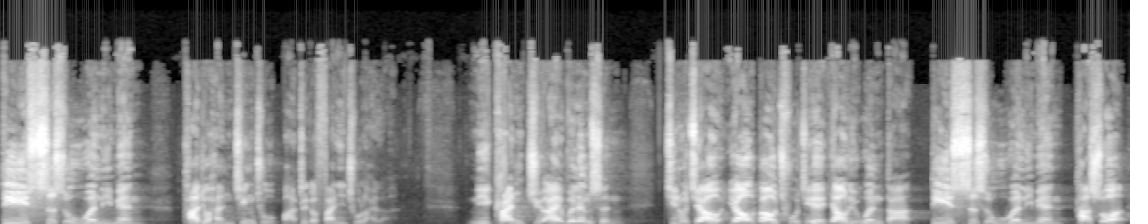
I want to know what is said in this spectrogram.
第四十五问里面，他就很清楚把这个翻译出来了。你看，G.I. Williamson《基督教要道处界要理问答》第四十五问里面，他说：“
